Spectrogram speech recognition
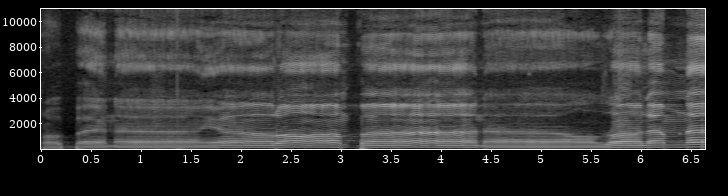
ربنا يا ربنا ظلمنا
